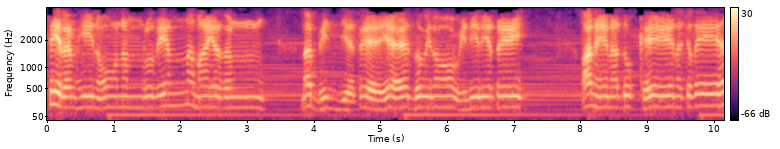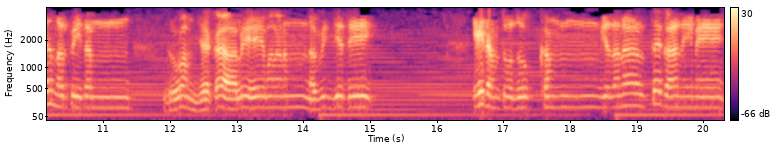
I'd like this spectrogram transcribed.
स्थिरं हि नूनं हृदयं न मायसम् न भिद्यते यद्धुविनो विदीर्यते अनेन दुःखेन च देहमर्पितम् ध्रुवं ह्यकाले मरणं न विद्यते। इदं तु दुःखं यदनर्थकानि मे।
